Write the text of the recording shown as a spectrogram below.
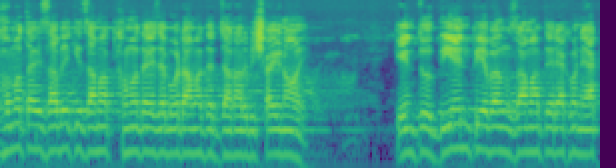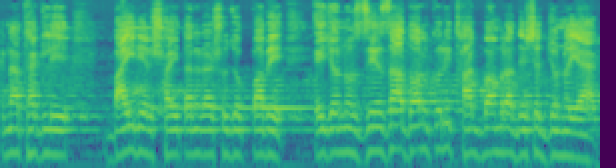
ক্ষমতায় যাবে কি জামাত ক্ষমতায় যাবে, ওটা আমাদের জানার বিষয় নয়। কিন্তু বিএনপি এবং জামাতের এখন এক না থাকলে বাইরের শয়তানেরা সুযোগ পাবে। এই জন্য যে যা দল করি থাকব আমরা দেশের জন্য এক।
